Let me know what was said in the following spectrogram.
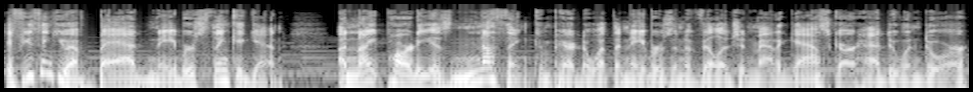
If you think you have bad neighbors, think again. A night party is nothing compared to what the neighbors in a village in Madagascar had to endure.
